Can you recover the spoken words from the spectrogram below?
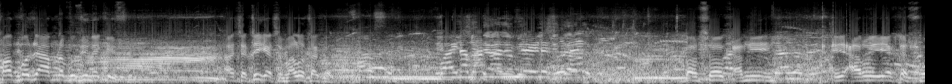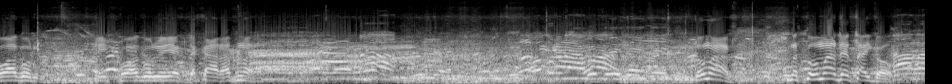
সব বোঝে আমরা বুঝি না কিছু। আচ্ছা ঠিক আছে, ভালো থাকো। দর্শক, আমি এই আরও এই একটা শোয়া গরু। এই শোয়া গরু একটা কার আপনার? তোমার? না তোমাদের তাই কও। না না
